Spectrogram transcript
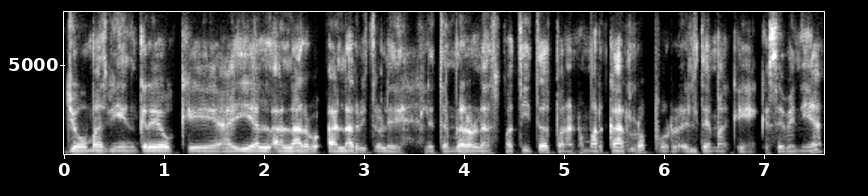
Yo más bien creo que ahí al, al, árbitro le, le, temblaron las patitas para no marcarlo por el tema que, que se venía.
